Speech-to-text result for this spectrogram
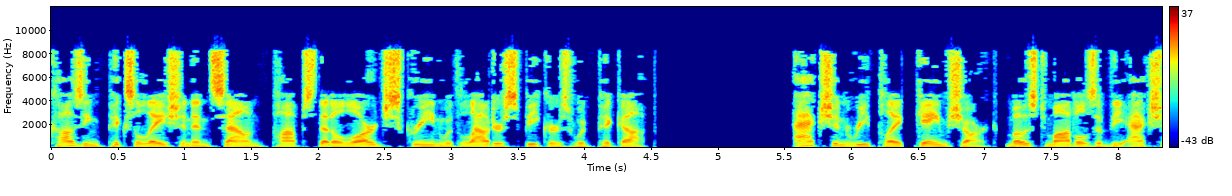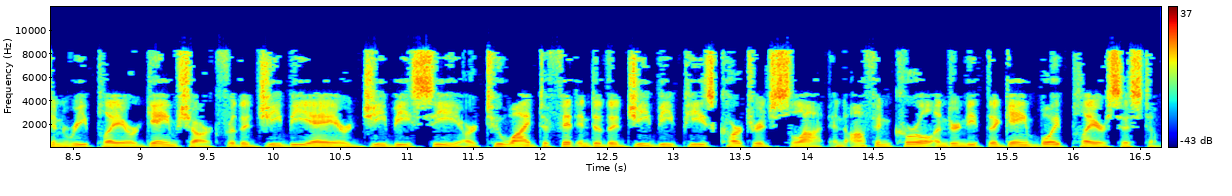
causing pixelation and sound pops that a large screen with louder speakers would pick up. Action Replay – GameShark – Most models of the Action Replay or GameShark for the GBA or GBC are too wide to fit into the GBP's cartridge slot and often curl underneath the Game Boy Player system.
